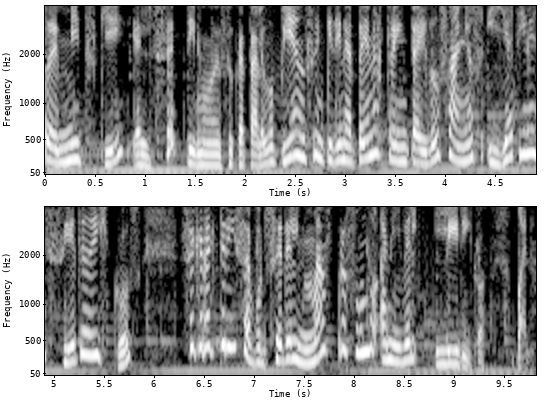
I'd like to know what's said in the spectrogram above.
De Mitski, el séptimo de su catálogo, piensen que tiene apenas 32 años y ya tiene 7 discos, se caracteriza por ser el más profundo a nivel lírico. Bueno,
